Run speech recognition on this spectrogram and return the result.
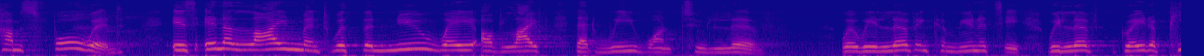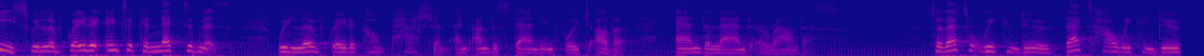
comes forward is in alignment with the new way of life that we want to live. Where we live in community, we live greater peace, we live greater interconnectedness, we live greater compassion and understanding for each other and the land around us. So that's what we can do. That's how we can do.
